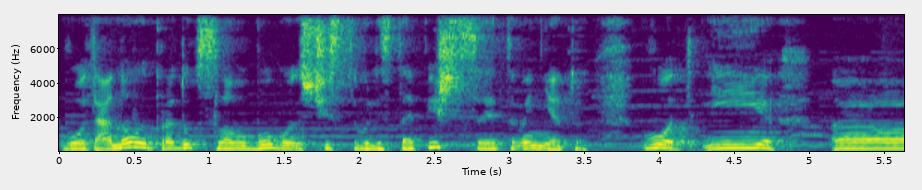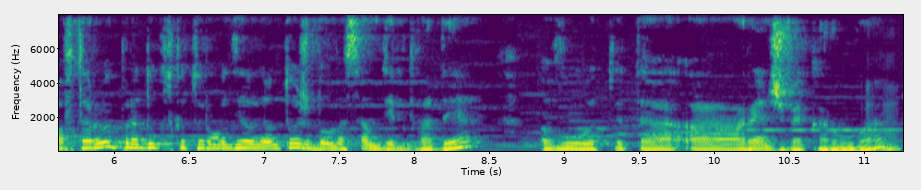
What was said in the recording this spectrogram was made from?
Вот, а новый продукт, слава богу, он с чистого листа пишется, этого нету. Вот, и э, второй продукт, который мы делали, он тоже был на самом деле 2D. Вот, это а, оранжевая корова. Mm-hmm.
